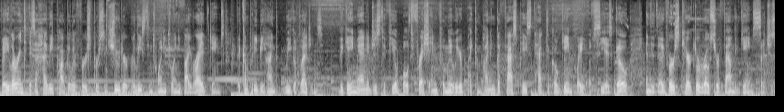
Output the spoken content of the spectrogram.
Valorant is a highly popular first-person shooter released in 2020 by Riot Games, the company behind League of Legends. The game manages to feel both fresh and familiar by combining the fast-paced tactical gameplay of CSGO and the diverse character roster found in games such as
